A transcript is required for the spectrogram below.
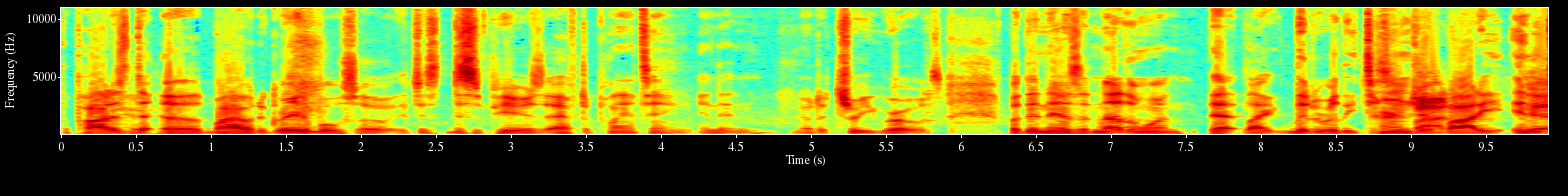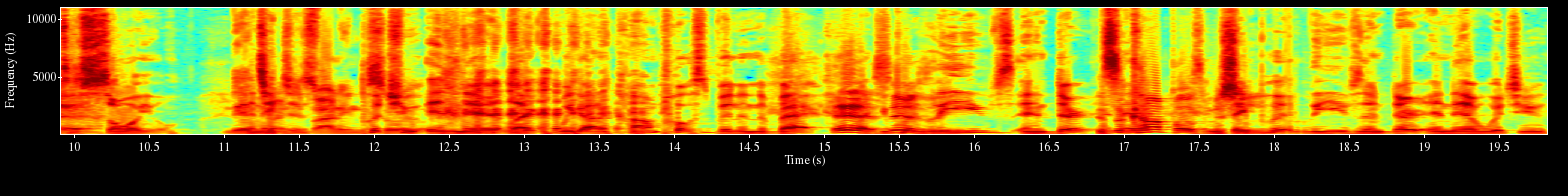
The pod is de- uh, biodegradable, so it just disappears after planting, and then you know the tree grows. But then there's another one that like literally turns your body. body into Yeah. soil. They and they just body into put you in there like we got a compost bin in the back. Yeah, like you put leaves and dirt. it's in a there. compost machine. They put leaves and dirt in there with you,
